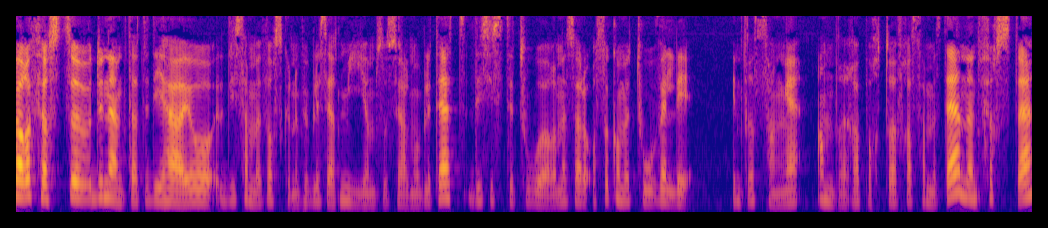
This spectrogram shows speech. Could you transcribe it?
bare først, så Du nevnte at de har jo, de samme forskerne publisert mye om sosial mobilitet. De siste to årene så har det også kommet to veldig interessante andre rapporter fra samme sted. Den første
